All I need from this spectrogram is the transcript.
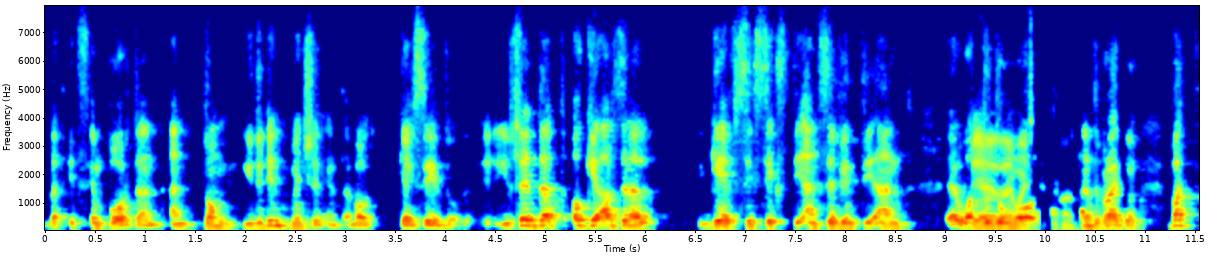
but it's important. And Tom, you didn't mention it about Caicedo. You said that okay, Arsenal gave 660 and 70 and uh, what Yeah, to do more and Brighton. But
